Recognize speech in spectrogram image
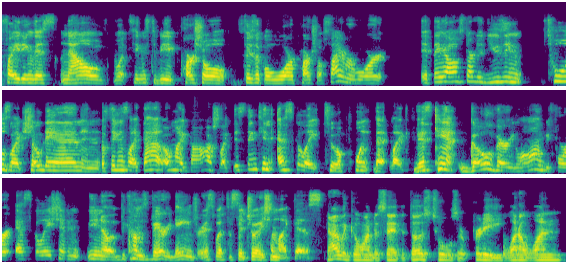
fighting this now what seems to be partial physical war, partial cyber war. If they all started using tools like Shodan and things like that, oh my gosh, like this thing can escalate to a point that like this can't go very long before escalation, you know, becomes very dangerous with a situation like this. I would go on to say that those tools are pretty 101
